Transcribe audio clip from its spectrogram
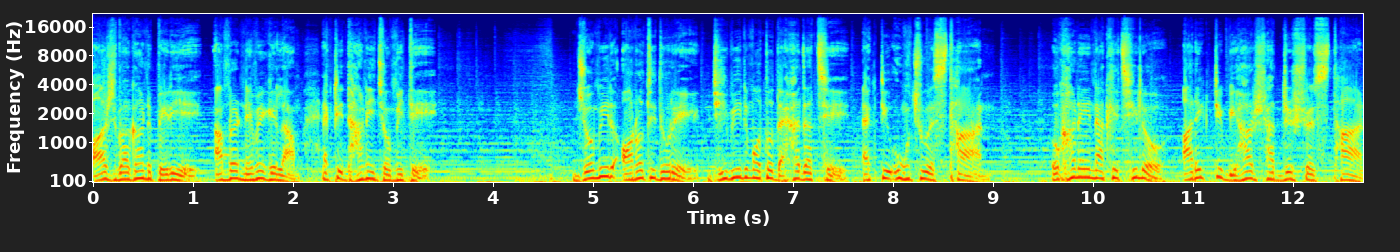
বাঁশবাগান পেরিয়ে আমরা নেমে গেলাম একটি ধানি জমিতে। জমির অনতি দূরে ঢিবির মতো দেখা যাচ্ছে একটি উঁচু স্থান। ওখানেই নাকি ছিল আরেকটি বিহার সাদৃশ্য স্থান।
